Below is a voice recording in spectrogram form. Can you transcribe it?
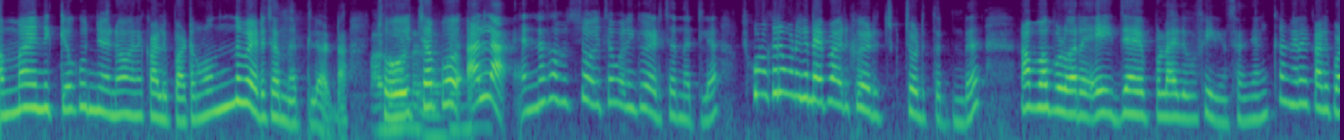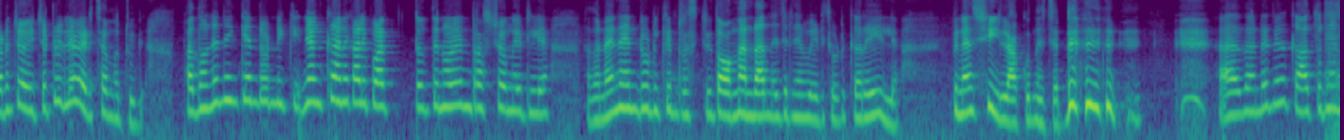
അമ്മ എനിക്കോ കുഞ്ഞനോ അങ്ങനെ കളിപ്പാട്ടങ്ങളൊന്നും മേടിച്ച് തന്നിട്ടില്ല കേട്ടോ. ചോദിച്ചപ്പോൾ അല്ല എന്നെ സംബന്ധിച്ച് ചോദിച്ചപ്പോൾ എനിക്ക് മേടിച്ച് തന്നിട്ടില്ല. പക്ഷെ കുണക്കര മുണക്കുണ്ടായപ്പോൾ അവർക്ക് മേടിച്ച് കൊടുത്തിട്ടുണ്ട്. അമ്മ എപ്പോഴും പറയാം ഏജ് ആയപ്പോഴായാലും ഫീലിങ്സ് ആണ്? ഞങ്ങൾക്ക് അങ്ങനെ കളിപ്പാട്ടം ചോദിച്ചിട്ടില്ല മേടിച്ച് തന്നിട്ടില്ല. അപ്പം അതുകൊണ്ട് തന്നെ എനിക്ക് എന്റെ ഉണ്ണിക്ക് ഞങ്ങൾക്ക് അങ്ങനെ കളിപ്പാട്ടത്തിനോട് ഇൻട്രസ്റ്റ് വന്നിട്ടില്ല. അതുകൊണ്ട് തന്നെ എന്റെ ഉണ്ണിക്ക് ഇൻട്രസ്റ്റ് തോന്നണ്ടെന്ന് വെച്ചിട്ട് ഞാൻ മേടിച്ച് കൊടുക്കാറേ ഇല്ല. പിന്നെ ശീലാക്കും വെച്ചിട്ട്. അതുകൊണ്ട് തന്നെ കാത്തു ഞാൻ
